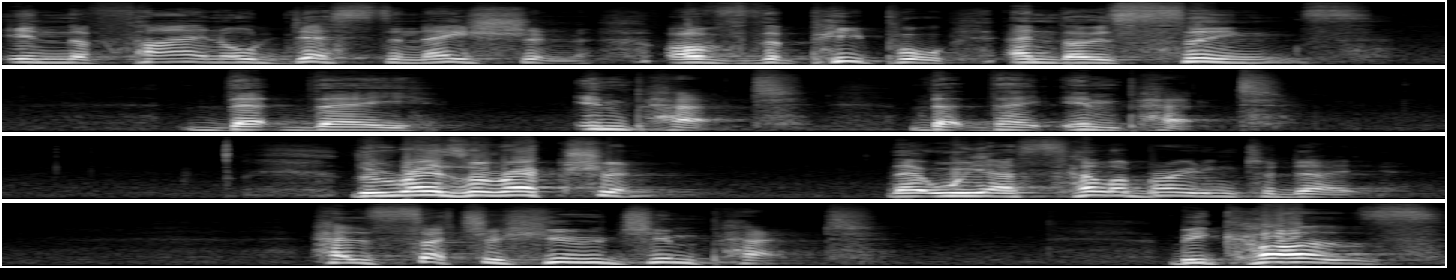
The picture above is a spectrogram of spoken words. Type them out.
in the final destination of the people and those things that they impact that they impact. The resurrection that we are celebrating today has such a huge impact because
